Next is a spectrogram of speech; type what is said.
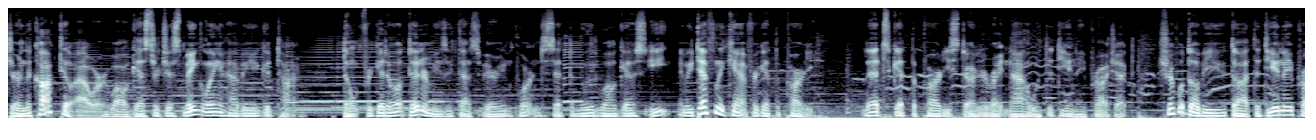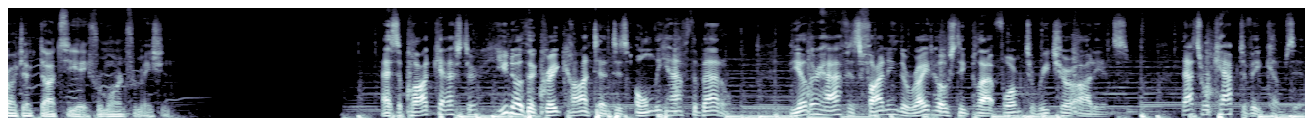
During the cocktail hour, while guests are just mingling and having a good time. Don't forget about dinner music, that's very important to set the mood while guests eat. And we definitely can't forget the party. Let's get the party started right now with the DNA Project. www.thednaproject.ca for more information. As a podcaster, you know that great content is only half the battle. The other half is finding the right hosting platform to reach your audience. That's where Captivate comes in.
